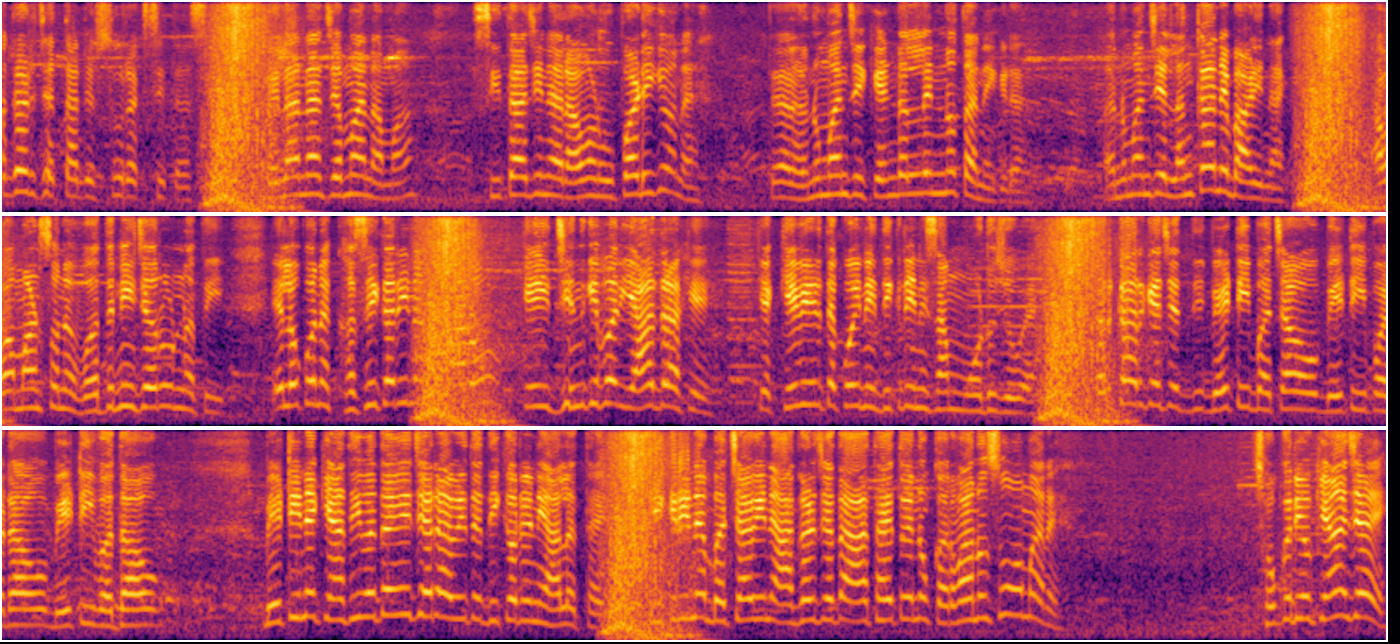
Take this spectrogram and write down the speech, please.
આગળ જતાને સુરક્ષિત હશે. પહેલાંના જમાનામાં સીતાજીને રાવણ ઉપાડી ગયો ને, ત્યારે હનુમાનજી કેન્ડલ લઈને નહોતા નીકળ્યા. હનુમાનજીએ લંકાને બાળી નાખી. આવા માણસોને વધની જરૂર નથી. એ લોકોને ખસી કરીને મારો કે એ જિંદગીભર યાદ રાખે કે કેવી રીતે કોઈની દીકરીની સામે મોઢું જોવે સરકાર કહે છે બેટી બચાવો, બેટી પઢાવો, બેટી વધાવો. બેટીને ક્યાંથી વધાવી જ્યારે આવી રીતે દીકરીઓની હાલત થાય. દીકરીને બચાવીને આગળ જતાં આ થાય તો એનું કરવાનું શું અમારે? છોકરીઓ ક્યાં જાય?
